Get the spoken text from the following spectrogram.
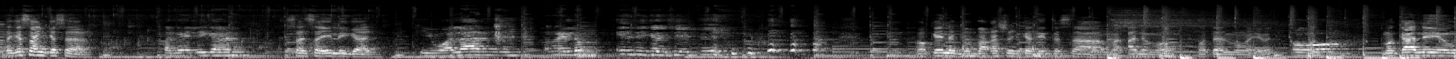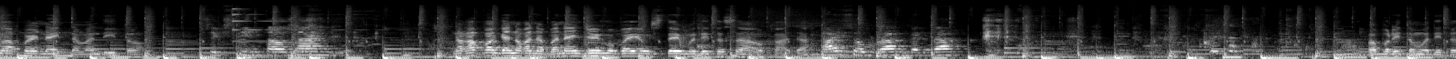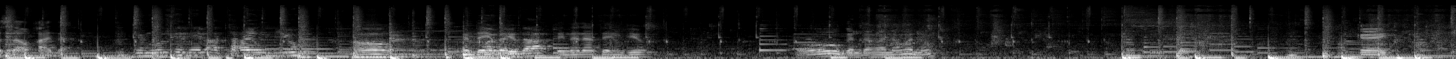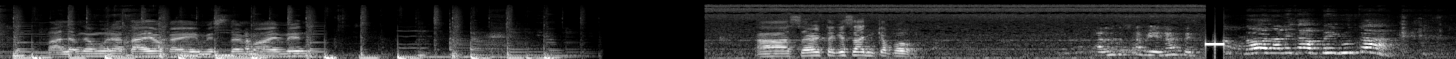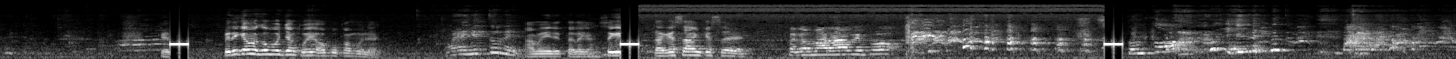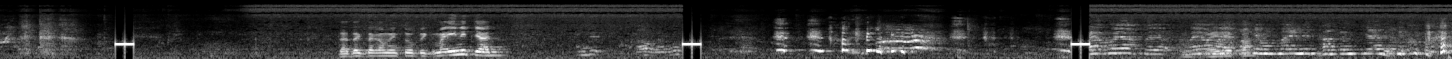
Taga saan ka, sir? Tagailigan, Saan sa Iligan? Hiwalan, Relog, Iligan City. Okay, nagbabakasyon ka dito sa, ano mo, hotel mo ngayon? Oo, Magkano yung ah, per night naman dito? 16,000. Nakapag ano ka na ba? Na-enjoy mo ba yung stay mo dito sa Okada? Ay, sobrang ganda. Paborito mo dito sa Okada? Yung hotel nila at saka yung view. Oh, ganda yung view. Tingnan natin yung view. Oh, ganda nga naman, no? Okay. Paalam na muna tayo kay Mr. Mohamed. Ah, sir, taga saan ka po? Ano to sabihin natin? No, nalika, pregunta. Pwede ka mag-upo dyan, kuya. Upo ka muna. Mainit to eh. Ah, mainit talaga. Sige, taga saan ka, sir? Taga marami po. Tonto! Dadagdag kami tubig. Mainit yan. Hindi. Maya, Mainit pa? kasi mainit hanggang yan eh.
